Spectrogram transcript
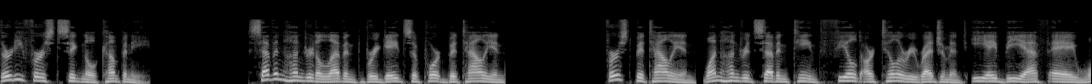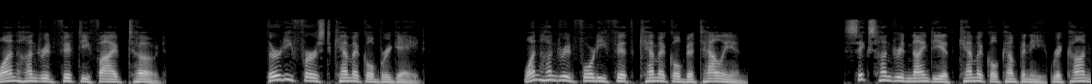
31st Signal Company. 711th Brigade Support Battalion. 1st Battalion, 117th Field Artillery Regiment EABFA 155 Towed 31st Chemical Brigade. 145th Chemical Battalion 690th Chemical Company Recon,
